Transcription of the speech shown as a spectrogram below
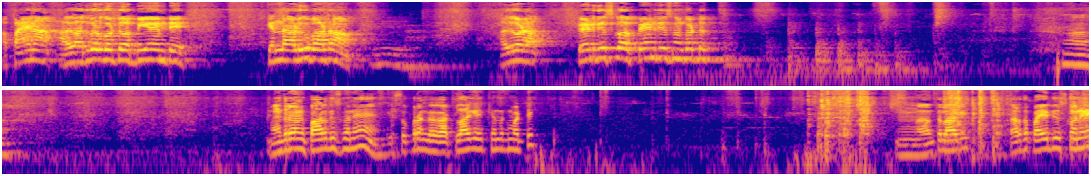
ఆ పైన అది అది కూడా కొట్టు బియ్యం ఏమిటి? కింద అడుగు పాటం అది కూడా పెయింట్ తీసుకో పెయింట్ తీసుకొని కొట్టు. మహేంద్రరావు పార తీసుకొని శుభ్రంగా అట్లాగే కిందకి మట్టి. అదంతా లాగి తర్వాత పై తీసుకొని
